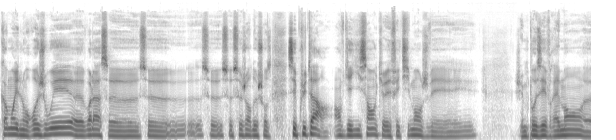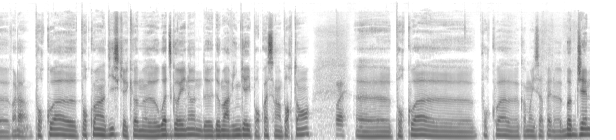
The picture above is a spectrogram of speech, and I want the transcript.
comment ils l'ont rejoué euh, voilà ce ce, ce, ce- ce genre de choses c'est plus tard en vieillissant que effectivement je vais je vais me poser vraiment, euh, voilà, pourquoi, euh, pourquoi un disque comme What's Going On de, Marvin Gaye, pourquoi c'est important? Ouais. Pourquoi, pourquoi comment il s'appelle Bob James,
